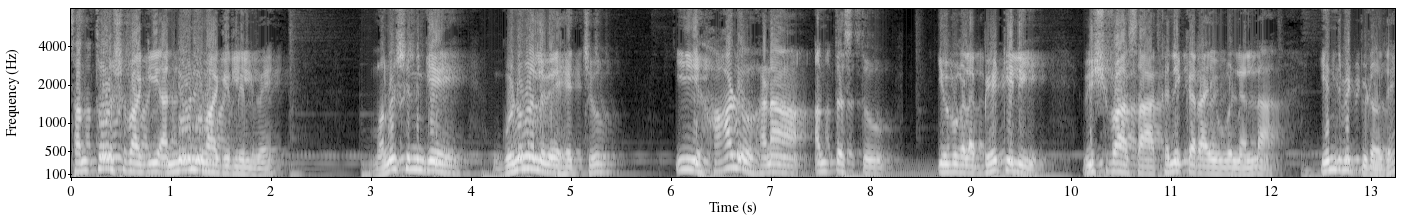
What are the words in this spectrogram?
ಸಂತೋಷವಾಗಿ ಅನ್ಯೋನ್ಯವಾಗಿರ್ಲಿಲ್ವೇ? ಮನುಷ್ಯನಿಗೆ ಗುಣವಲ್ಲವೇ ಹೆಚ್ಚು? ಈ ಹಾಳು ಹಣ, ಅಂತಸ್ತು, ಇವುಗಳ ಭೇಟಿಲಿ ವಿಶ್ವಾಸ, ಕನಿಕರ ಇವುಗಳನ್ನೆಲ್ಲ ಇಂದ್ಬಿಟ್ಬಿಡೋದೆ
